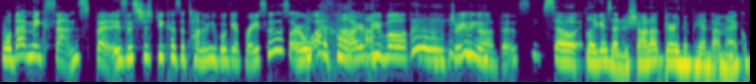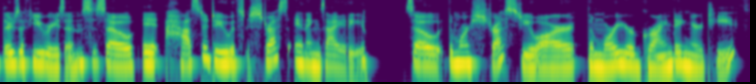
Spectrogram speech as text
Well, that makes sense. But is this just because a ton of people get braces, or why, why are people dreaming about this? So, like I said, it shot up during the pandemic. There's a few reasons. So, it has to do with stress and anxiety. So, the more stressed you are, the more you're grinding your teeth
